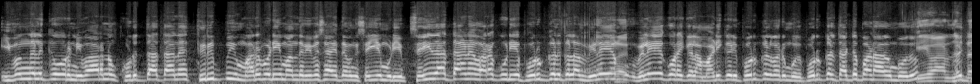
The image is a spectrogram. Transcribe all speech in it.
இவங்களுக்கு ஒரு நிவாரணம் கொடுத்தா தானே திருப்பி மறுபடியும் அந்த விவசாயத்தை அவங்க செய்ய முடியும். செய்தா தானே வரக்கூடிய பொருட்களுக்கெல்லாம் விலையை விலையை குறைக்கலாம். அடிக்கடி பொருட்கள் வரும்போது பொருட்கள் தட்டுப்பாடாகும் போது எங்களுக்கு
